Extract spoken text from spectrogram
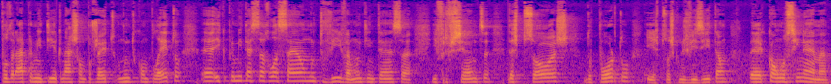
poderá permitir que nasça um projeto muito completo eh, e que permita essa relação muito viva, muito intensa e efervescente das pessoas do Porto e as pessoas que nos visitam eh, com o cinema.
